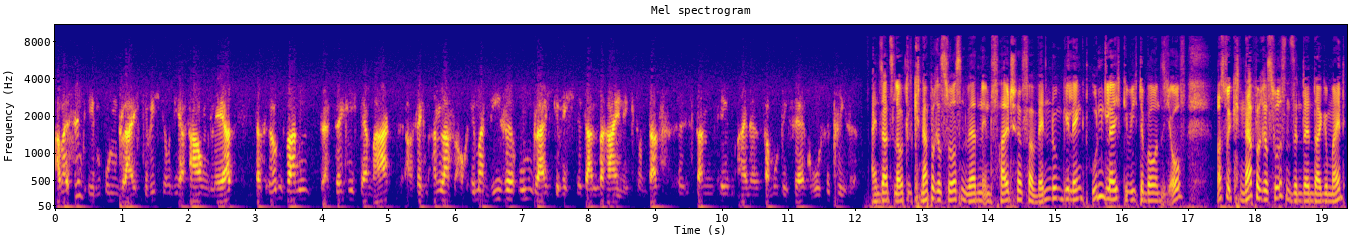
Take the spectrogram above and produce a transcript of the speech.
Aber es sind eben Ungleichgewichte und die Erfahrung lehrt, dass irgendwann tatsächlich der Markt, aus welchem Anlass auch immer, diese Ungleichgewichte dann bereinigt. Und das ist dann eben eine vermutlich sehr große Krise. Ein Satz lautet, knappe Ressourcen werden in falscher Verwendung gelenkt, Ungleichgewichte bauen sich auf. Was für knappe Ressourcen sind denn da gemeint?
